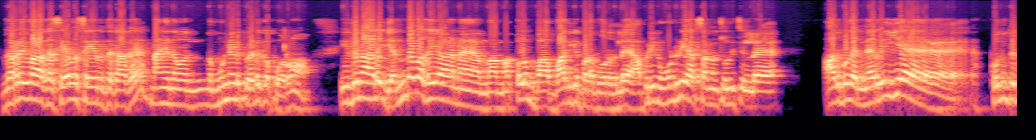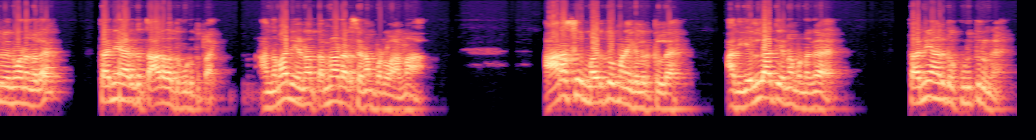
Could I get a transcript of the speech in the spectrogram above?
விரைவாக சேவை செய்யறதுக்காக நாங்கள் இந்த முன்னெடுப்பு எடுக்க போறோம். இதனால எந்த வகையான ம- மக்களும் பா- பாதிக்கப்பட போறது இல்லை அப்படின்னு ஒன்றிய அரசாங்கம் சொல்லிச்சு இல்ல. அதுபோல நிறைய பொதுத்துறை நிறுவனங்களை தனியாருக்கு தாரவாத்து கொடுத்துட்டாங்க. அந்த மாதிரி என்ன தமிழ்நாடு அரசு என்ன பண்ணலாம்னா அரசு மருத்துவமனைகள் இருக்குல்ல அது எல்லாத்தையும் என்ன பண்ணுங்க தனியாருக்கு கொடுத்துருங்க.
